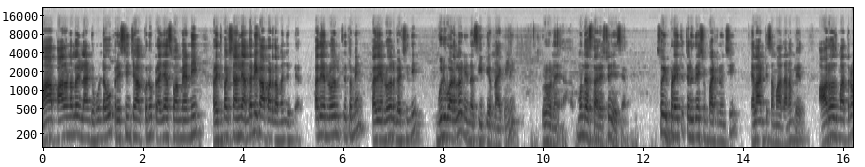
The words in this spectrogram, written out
మా పాలనలో ఇలాంటివి ఉండవు. ప్రశ్నించే హక్కును ప్రజాస్వామ్యాన్ని ప్రతిపక్షాలని అందరినీ కాపాడదామని చెప్పారు. పదిహేను రోజుల క్రితమే పదిహేను రోజులు గడిచింది. గుడివాడలో నిన్న సిపిఎం నాయకుల్ని గృహ ముందస్తు అరెస్ట్ చేశారు. సో ఇప్పుడైతే తెలుగుదేశం పార్టీ నుంచి ఎలాంటి సమాధానం లేదు. ఆ రోజు మాత్రం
